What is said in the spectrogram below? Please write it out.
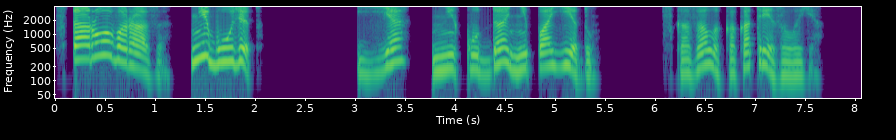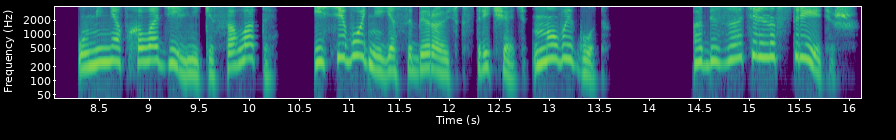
Второго раза не будет». «Я никуда не поеду», — сказала, как отрезала я. «У меня в холодильнике салаты, и сегодня я собираюсь встречать Новый год». «Обязательно встретишь»,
